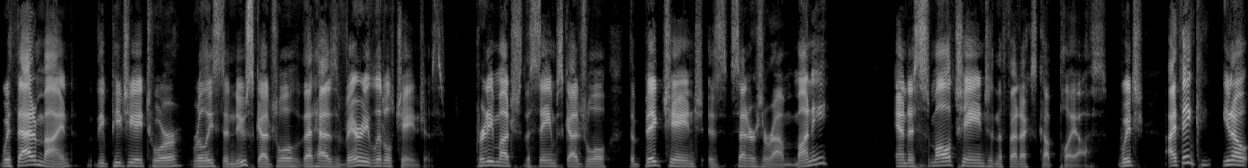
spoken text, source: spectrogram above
with that in mind, the PGA Tour released a new schedule that has very little changes. Pretty much the same schedule. The big change is centers around money and a small change in the FedEx Cup playoffs, which I think, you know,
